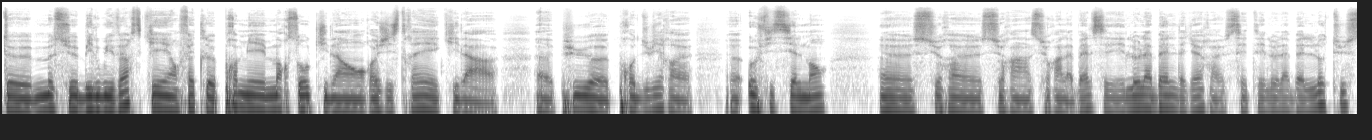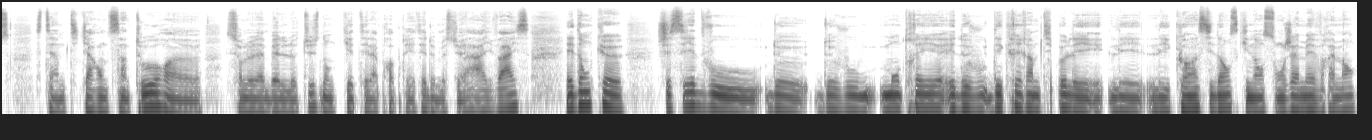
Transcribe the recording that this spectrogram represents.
de Monsieur Bill Weavers, qui est en fait le premier morceau qu'il a enregistré et qu'il a euh, pu produire officiellement euh, sur, euh, sur, un, sur un label. C'est le label d'ailleurs, euh, c'était le label Lotus. C'était un petit 45 tours sur le label Lotus, donc qui était la propriété de Monsieur Harry Weiss. Et donc j'essayais de vous de, de vous montrer et de vous décrire un petit peu les, les, les coïncidences qui n'en sont jamais vraiment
